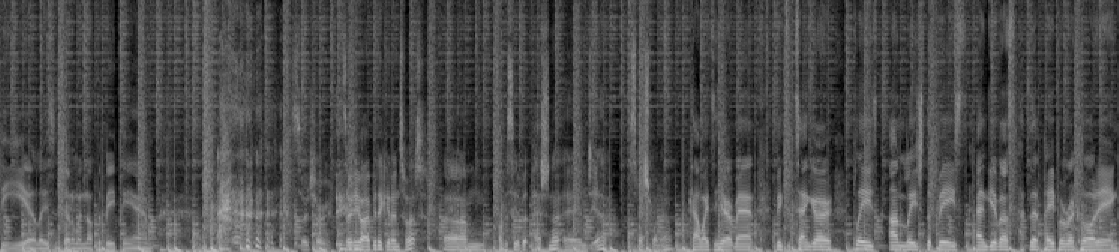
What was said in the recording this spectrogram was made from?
the year, ladies and gentlemen, not the BPM. So true. So, anyway, I better get into it. Um, obviously, a bit passionate, and yeah, smash one out. Can't wait to hear it, man. Victor Tango, please unleash the beast and give us the paper recording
